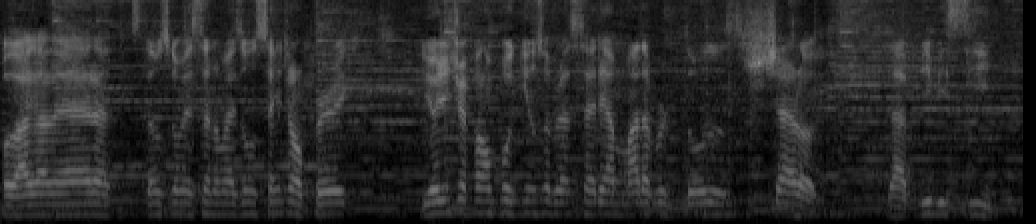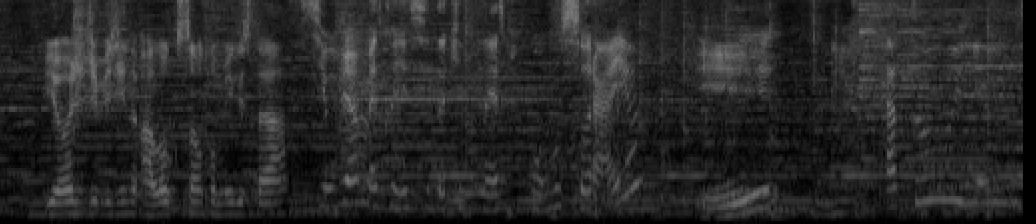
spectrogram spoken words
Olá galera, estamos começando mais um Central Perk e hoje a gente vai falar um pouquinho sobre a série amada por todos, Sherlock, da BBC. E hoje dividindo a locução comigo está Silvia, mais conhecida aqui no Nesp como Soraya. e Catu, gente.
